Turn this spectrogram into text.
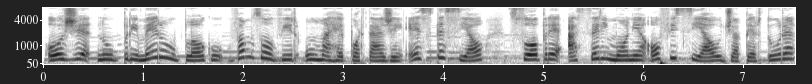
Hoje, no primeiro bloco, vamos ouvir uma reportagem especial sobre a cerimônia oficial de abertura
